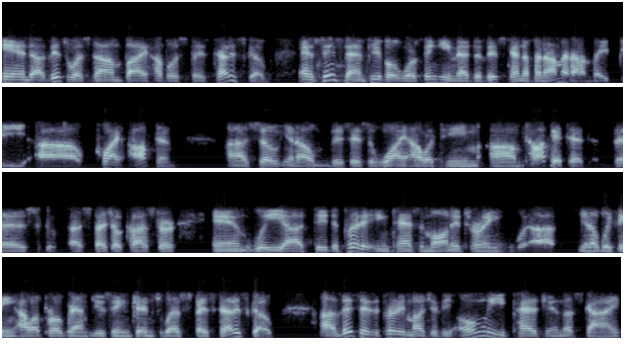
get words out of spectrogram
and uh, this was done by Hubble Space Telescope. And since then, people were thinking that this kind of phenomenon may be uh, quite often. Uh, so, you know, this is why our team um, targeted this uh, special cluster, and we uh, did a pretty intense monitoring, uh, you know, within our program using James Webb Space Telescope. Uh, this is pretty much the only patch in the sky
